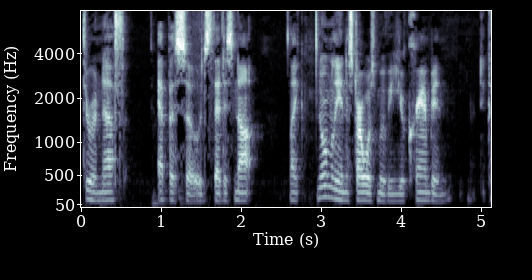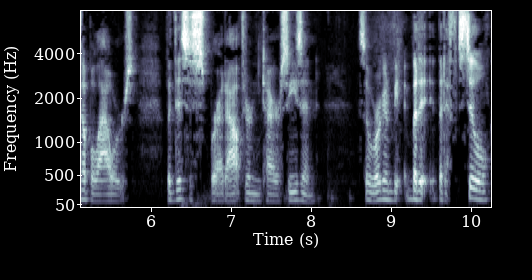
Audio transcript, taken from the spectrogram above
through enough episodes that it's not like normally in a Star Wars movie you're crammed in a couple hours, but this is spread out through an entire season. So we're gonna be, but it but still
